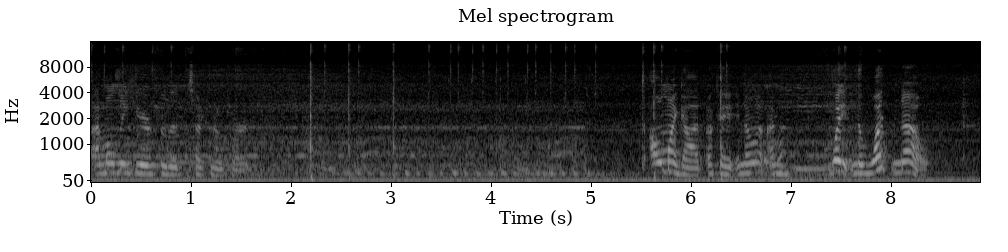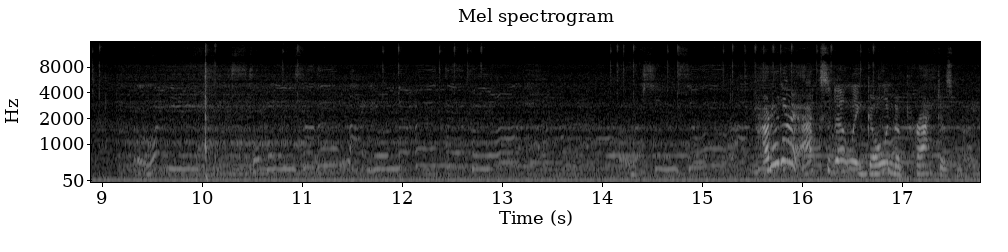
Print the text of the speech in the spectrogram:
I'm only here for the techno part. Oh my god. Okay, you know what? I'm. Wait, no, what? No. How did I accidentally go into practice mode?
